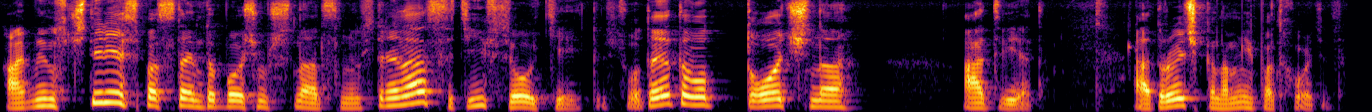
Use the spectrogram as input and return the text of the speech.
а минус 4, если подставим, то получим 16 минус 13, и все окей. То есть вот это вот точно ответ а троечка нам не подходит.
